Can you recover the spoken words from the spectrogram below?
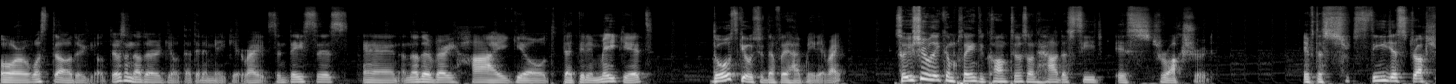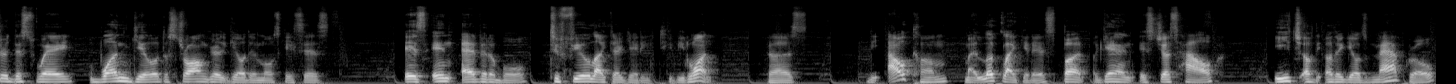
or what's the other guild? There's another guild that didn't make it, right? Synthesis and another very high guild that didn't make it. Those guilds should definitely have made it, right? So you should really complain to Com2uS on how the siege is structured. If the siege is structured this way, one guild, the stronger guild in most cases, is inevitable to feel like they're getting 2v1 because the outcome might look like it is, but again, it's just how each of the other guilds macro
